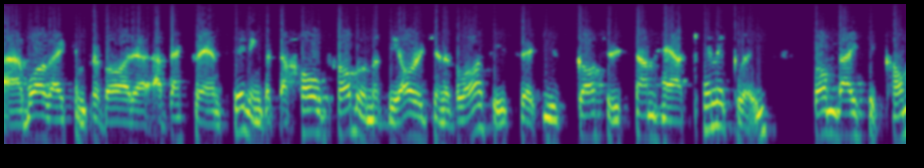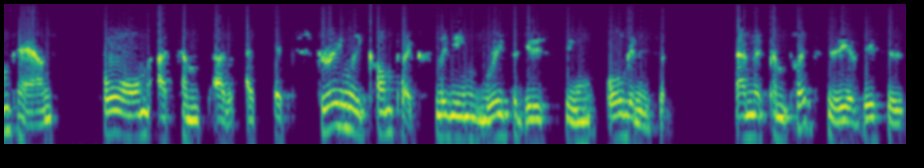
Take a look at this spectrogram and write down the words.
uh, while they can provide a, a background setting, but the whole problem of the origin of life is that you've got to somehow chemically, from basic compounds, form a, com- a, a extremely complex living reproducing organism. And the complexity of this is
